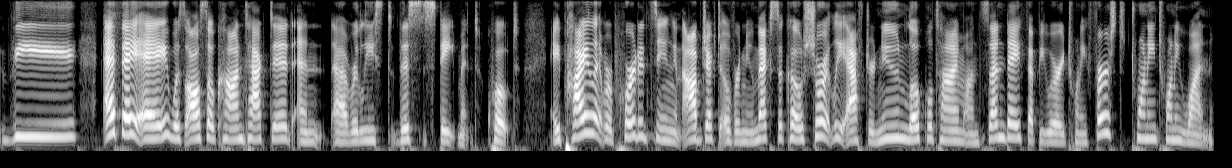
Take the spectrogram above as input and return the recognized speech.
the FAA was also contacted and uh, released this statement quote a pilot reported seeing an object over new mexico shortly after noon local time on sunday february 21st 2021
